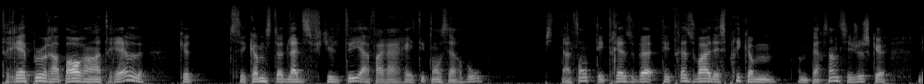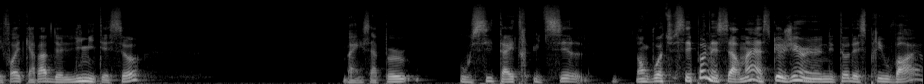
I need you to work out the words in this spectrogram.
très peu rapport entre elles que c'est comme si tu as de la difficulté à faire arrêter ton cerveau. Puis dans le fond, tu es très ouvert, ouvert d'esprit comme, comme personne. C'est juste que des fois, être capable de limiter ça, ben ça peut aussi être utile. Donc vois-tu, c'est pas nécessairement est-ce que j'ai un état d'esprit ouvert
